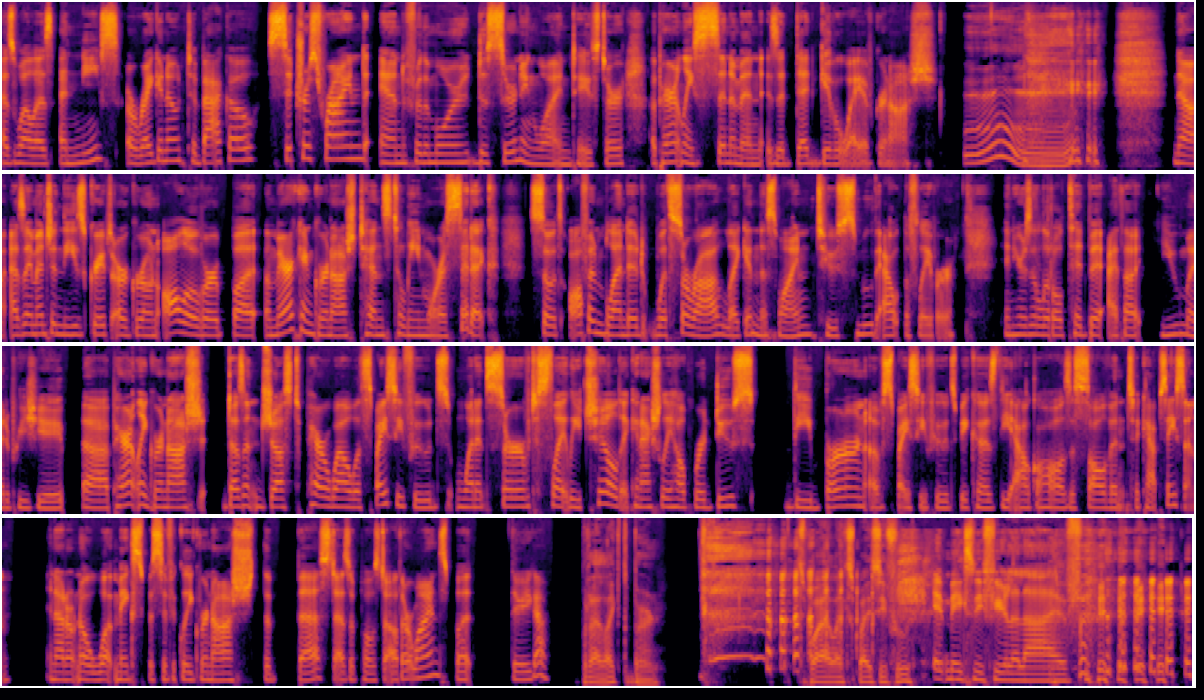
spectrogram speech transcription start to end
as well as anise, oregano, tobacco, citrus rind, and for the more discerning wine taster, apparently cinnamon is a dead giveaway of Grenache. Now, as I mentioned, these grapes are grown all over, but American Grenache tends to lean more acidic, so it's often blended with Syrah, like in this wine, to smooth out the flavor. And here's a little tidbit I thought you might appreciate. Uh, apparently, Grenache doesn't just pair well with spicy foods. When it's served slightly chilled, it can actually help reduce the burn of spicy foods because the alcohol is a solvent to capsaicin. And I don't know what makes specifically Grenache the best as opposed to other wines, but there you go. but I like the burn. That's why I like spicy food. It makes me feel alive.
